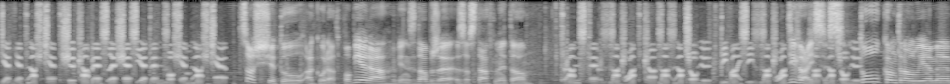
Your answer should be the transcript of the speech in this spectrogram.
19 3 KB slash S 1 18 Coś się tu akurat pobiera, więc dobrze, zostawmy to. Transfer zakładka zaznaczony. Devices zakładka Devices. zaznaczony. Tu kontrolujemy,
